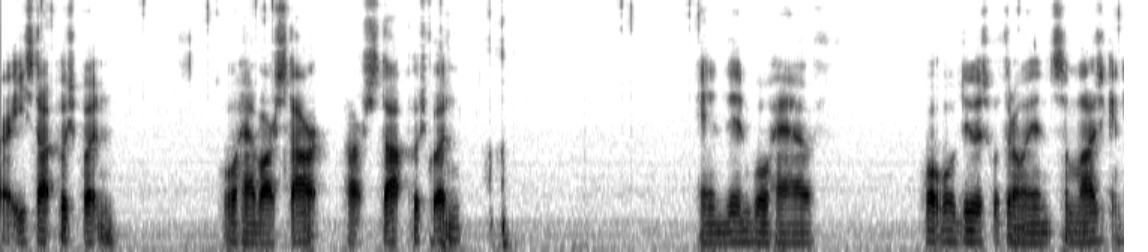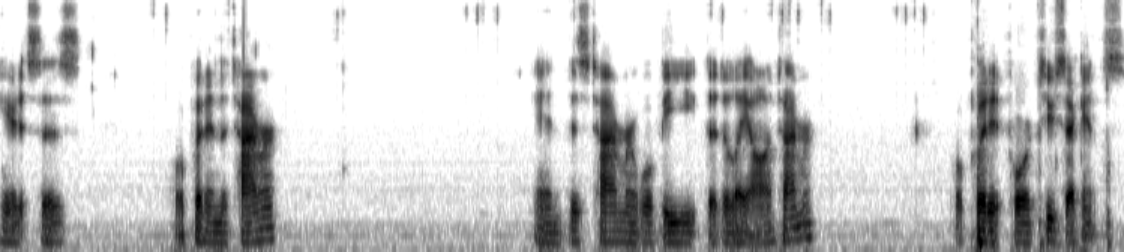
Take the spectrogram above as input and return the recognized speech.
our e-stop push button. We'll have our start, our stop push button. And then we'll have, what we'll do is we'll throw in some logic in here that says, we'll put in the timer. And this timer will be the delay on timer. We'll put it for two seconds,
